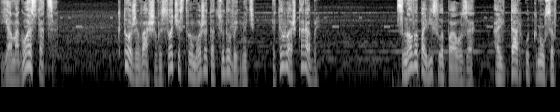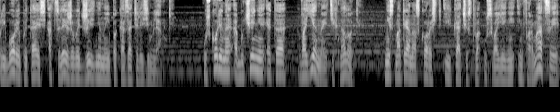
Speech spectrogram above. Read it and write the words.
«Я могу остаться?» «Кто же, ваше высочество, может отсюда выгнать? Это ваш корабль». Снова повисла пауза. Альтар уткнулся в приборы, пытаясь отслеживать жизненные показатели землянки. Ускоренное обучение — это военная технология. Несмотря на скорость и качество усвоения информации,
